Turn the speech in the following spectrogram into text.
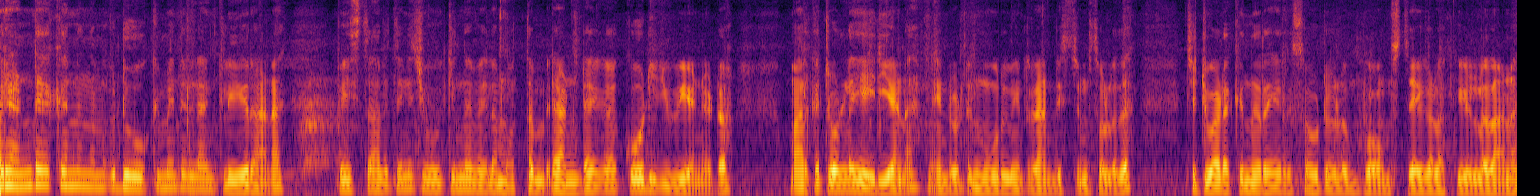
ഇപ്പോൾ രണ്ടേക്കറിന് നമുക്ക് ഡോക്യുമെന്റ് എല്ലാം ക്ലിയർ ആണ്. അപ്പോൾ ഈ സ്ഥലത്തിന് ചോദിക്കുന്ന വില മൊത്തം രണ്ടേകാൽ കോടി രൂപയാണ് കേട്ടോ. മാർക്കറ്റുള്ള ഏരിയ ആണ്. മെയിൻ റോട്ടിൽ നൂറ് മീറ്ററാണ് ഡിസ്റ്റൻസ് ഉള്ളത്. ചുറ്റുപാടൊക്കെ നിറയെ റിസോർട്ടുകളും ഹോം സ്റ്റേകളൊക്കെ ഉള്ളതാണ്.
